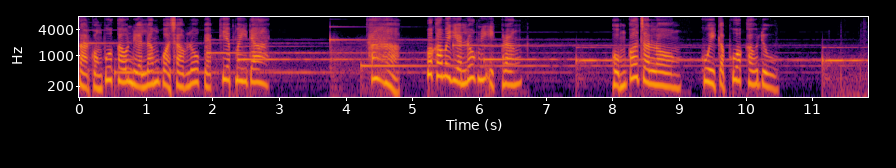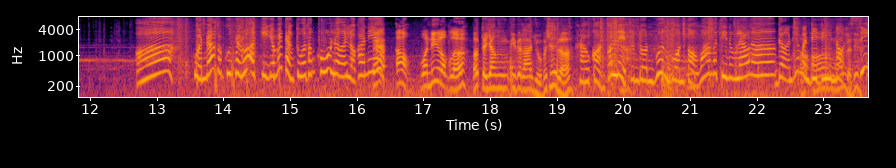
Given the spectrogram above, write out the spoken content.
ศาสตร์ของพวกเขาเหนือล้ำกว่าชาวโลกแบบเทียบไม่ได้ ถ้าหากพวกเขามาเยือนโลกนี้อีกครั้ง ผมก็จะลองคุยกับพวกเขาดู อ๋อหัวหน้ากับคุณเทโรอากิยังไม่แต่งตัวทั้งคู่เลยเหรอคะเนี่ย เอ๊ะเอ้า วันนี้หรอกเหรอ เออแต่ยังมีเวลาอยู่ไม่ใช่เหรอ คราวก่อนก็เลทจนโดนเบื้องบนต่อว่ามาทีนึงแล้วนะ เดินให้มันอ๋อดีๆหน่อยเหรอดิสิ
